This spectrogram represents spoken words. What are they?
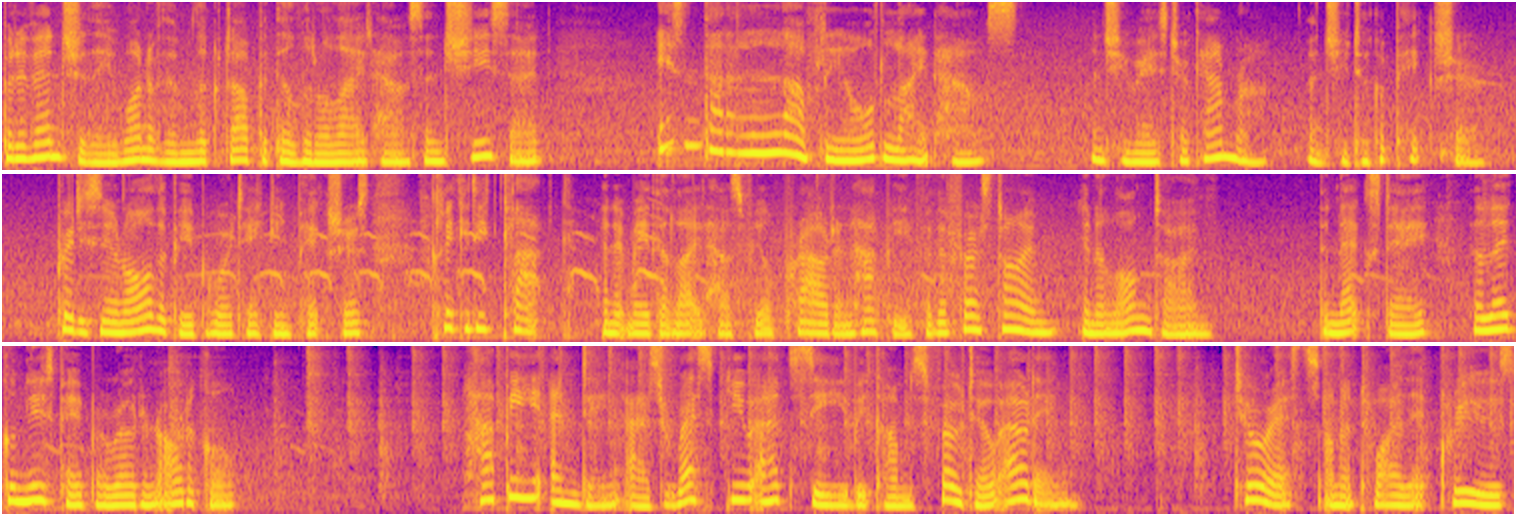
But eventually, one of them looked up at the little lighthouse and she said, Isn't that a lovely old lighthouse? and she raised her camera and she took a picture. Pretty soon, all the people were taking pictures, clickety clack, and it made the lighthouse feel proud and happy for the first time in a long time. The next day, the local newspaper wrote an article Happy ending as rescue at sea becomes photo outing. Tourists on a twilight cruise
